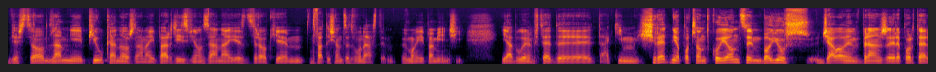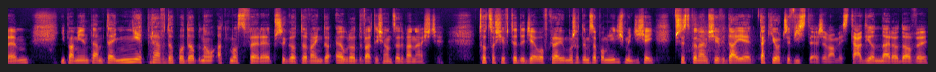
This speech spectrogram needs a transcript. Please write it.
Wiesz co, dla mnie piłka nożna najbardziej związana jest z rokiem 2012 w mojej pamięci. Ja byłem wtedy takim średnio początkującym, bo już działałem w branży reporterem i pamiętam tę nieprawdopodobną atmosferę przygotowań do Euro 2012. To, co się wtedy działo w kraju, może o tym zapomnieliśmy. Dzisiaj wszystko nam się wydaje takie oczywiste, że mamy stadion narodowy,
